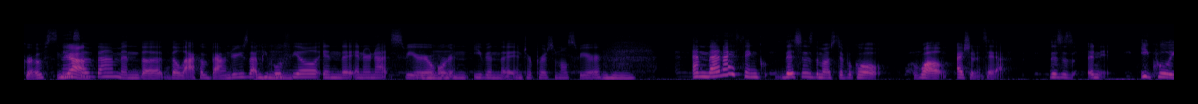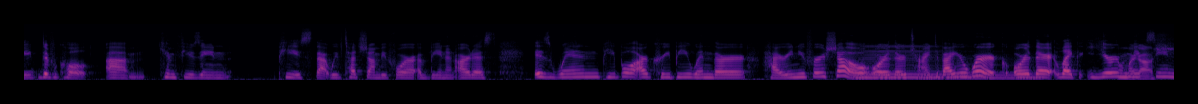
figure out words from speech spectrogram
grossness Yeah. of them and the the lack of boundaries that people Mhm. feel in the internet sphere or Mhm. in even the interpersonal sphere. Mm-hmm. And then I think this is the most difficult. Well, I shouldn't say that. This is an equally difficult, um, confusing piece that we've touched on before of being an artist is when people are creepy when they're hiring you for a show or they're trying to buy your work or they're like you're Mm. Oh my gosh, mixing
